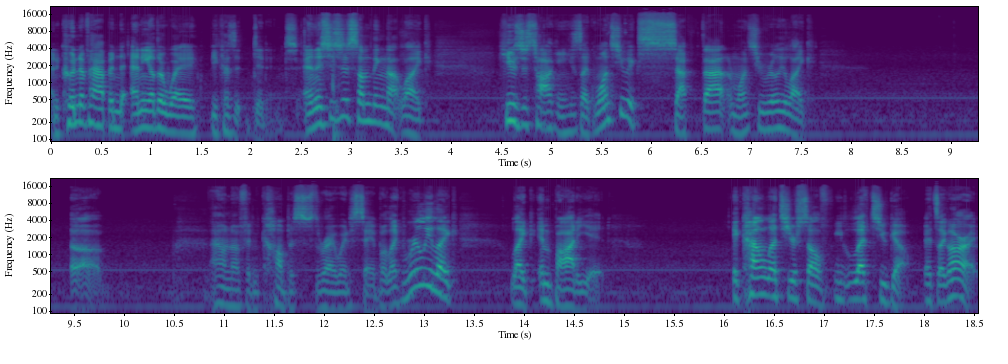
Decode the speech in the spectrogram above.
and couldn't have happened any other way because it didn't. And this is just something that like he was just talking. He's like once you accept that and once you really like uh I don't know if encompass is the right way to say it, but like really like like embody it. It kind of lets yourself lets you go. It's like all right,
